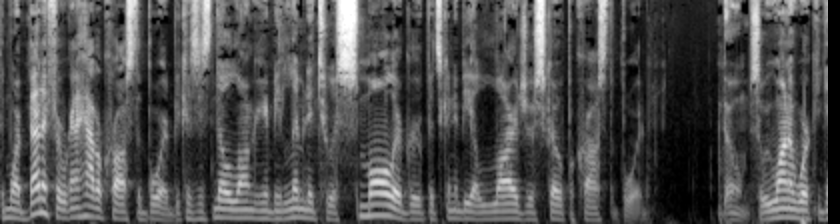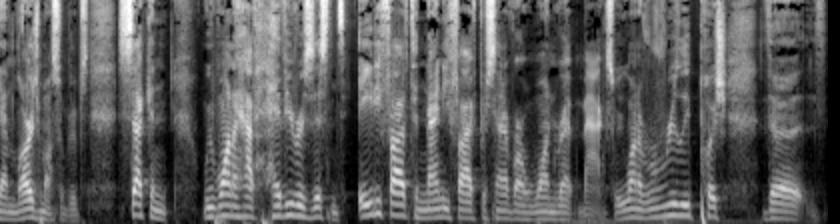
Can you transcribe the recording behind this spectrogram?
the more benefit we're going to have across the board because it's no longer going to be limited to a smaller group. It's going to be a larger scope across the board. Boom. So we want to work again large muscle groups. Second, we want to have heavy resistance, 85 to 95% of our one rep max. We want to really push the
